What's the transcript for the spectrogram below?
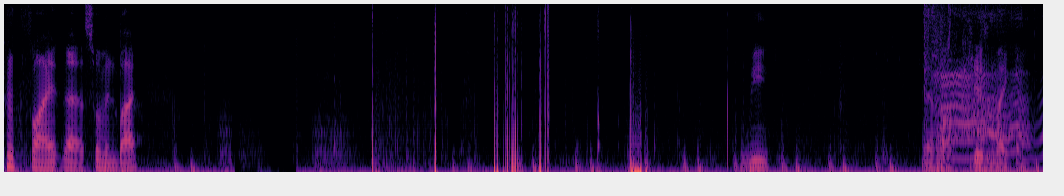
flying, uh, swimming by. We. Yeah, well, she doesn't like them.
